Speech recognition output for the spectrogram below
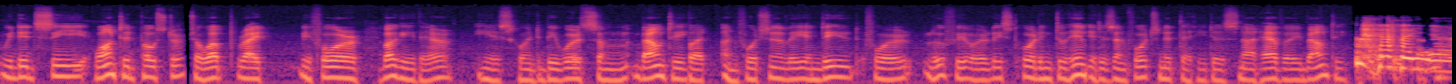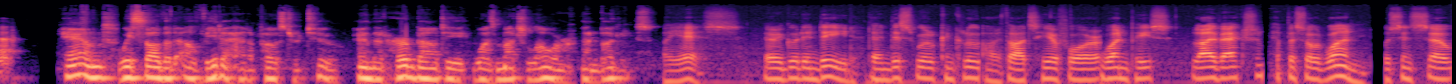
we did see wanted poster show up right before Buggy there. He is going to be worth some bounty, but unfortunately, indeed, for Luffy, or at least according to him, it is unfortunate that he does not have a bounty. yeah. And we saw that Alvida had a poster too, and that her bounty was much lower than Buggy's. Oh, yes. Very good indeed. Then this will conclude our thoughts here for One Piece live action episode 1. Since uh,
